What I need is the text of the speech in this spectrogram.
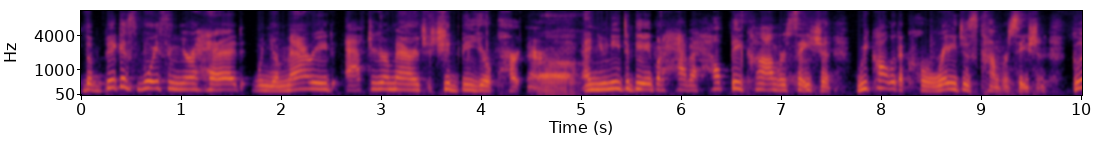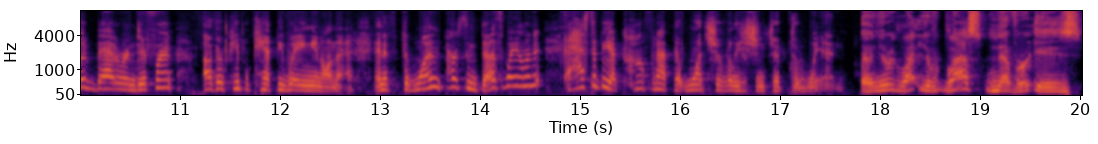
The biggest voice in your head when you're married, after your marriage, should be your partner. Ah. And you need to be able to have a healthy conversation. We call it a courageous conversation. Good, bad, or indifferent, other people can't be weighing in on that. And if the one person does weigh in on it, it has to be a confidant that wants your relationship to win. And your, la- your last never is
